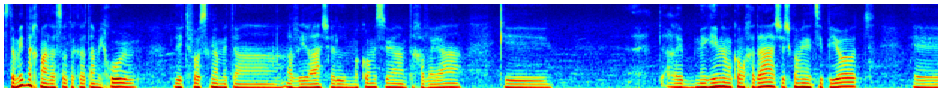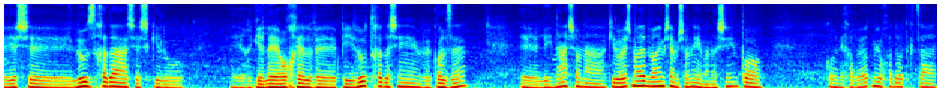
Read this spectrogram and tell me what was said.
זה תמיד נחמד לעשות הקלטה מחו"ל, לתפוס גם את האווירה של מקום מסוים, את החוויה, כי הרי מגיעים למקום חדש, יש כל מיני ציפיות, אה, יש לוז חדש, יש כאילו הרגלי אוכל ופעילות חדשים וכל זה. אה, לינה שונה, כאילו יש מלא דברים שהם שונים, אנשים פה, כל מיני חוויות מיוחדות קצת,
